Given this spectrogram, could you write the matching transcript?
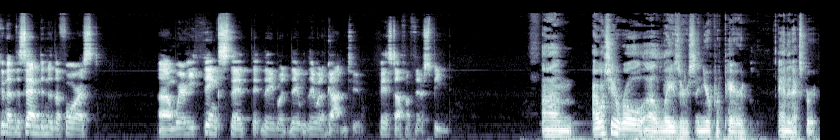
Gonna descend into the forest, um, where he thinks that that they would they, they would have gotten to based off of their speed. Um, I want you to roll uh, lasers, and you're prepared and an expert.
